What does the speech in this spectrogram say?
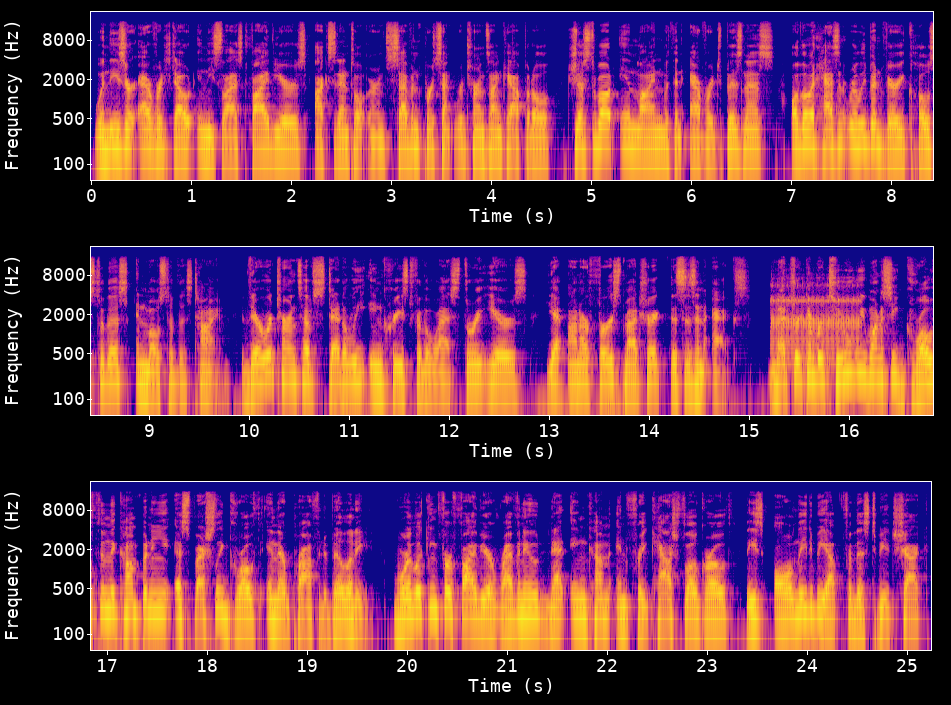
When these are averaged out in these last five years, Occidental earned 7% returns on capital, just about in line with an average business, although it hasn't really been very close to this in most of this time. Their returns have steadily increased for the last three years, yet on our first metric, this is an X. Metric number two, we want to see growth in the company, especially growth in their profitability. We're looking for five year revenue, net income, and free cash flow growth. These all need to be up for this to be a check.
